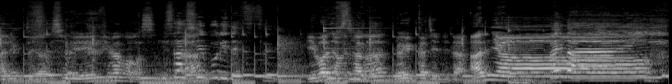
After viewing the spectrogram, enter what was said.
아직도 연습이 필요한 것 같습니다. 데스 이번. 영상은 여기까지입니다. 안녕. 바이바이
